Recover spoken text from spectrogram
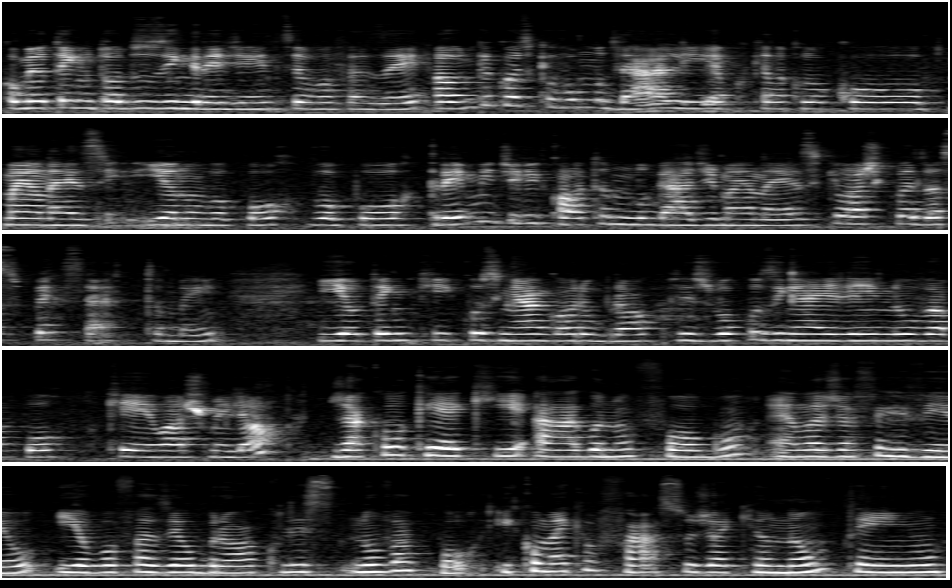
Como eu tenho todos os ingredientes, eu vou fazer. A única coisa que eu vou mudar ali é porque ela colocou maionese e eu não vou pôr. Vou pôr creme de ricota no lugar de maionese, que eu acho que vai dar super certo também. E eu tenho que cozinhar agora o brócolis. Vou cozinhar ele no vapor porque eu acho melhor. Já coloquei aqui a água no fogo, ela já ferveu e eu vou fazer o brócolis no vapor. E como é que eu faço, já que eu não tenho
